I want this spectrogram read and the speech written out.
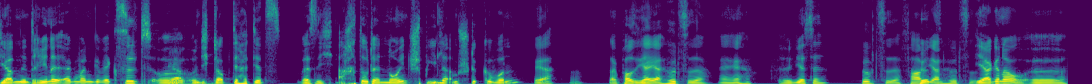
die haben den Trainer irgendwann gewechselt äh, Ja. und ich glaube, der hat jetzt, weiß nicht, acht oder neun Spiele am Stück gewonnen. ja, St. Pausi, ja, ja, Hürze da. Ja, ja. Äh, wie heißt der? Hürze da, Fabian Hürze. Ja, genau. Äh,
